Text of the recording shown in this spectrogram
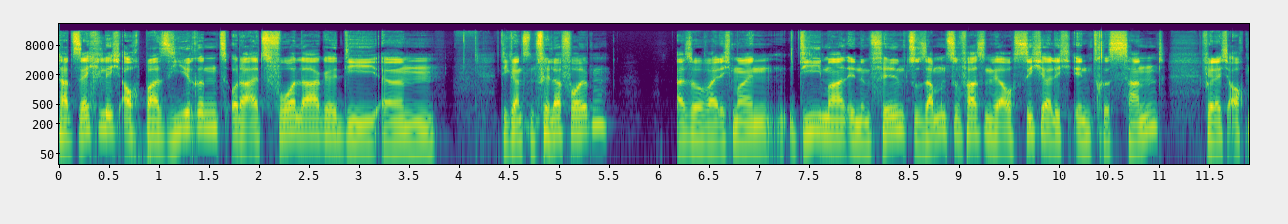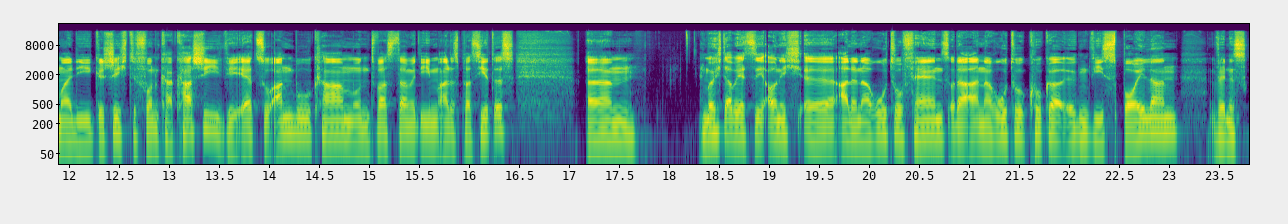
Tatsächlich auch basierend oder als Vorlage die, ähm, die ganzen Filler-Folgen. Also, weil ich meine, die mal in einem Film zusammenzufassen, wäre auch sicherlich interessant. Vielleicht auch mal die Geschichte von Kakashi, wie er zu Anbu kam und was da mit ihm alles passiert ist. Ähm, möchte aber jetzt auch nicht äh, alle Naruto-Fans oder Naruto-Gucker irgendwie spoilern, wenn es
